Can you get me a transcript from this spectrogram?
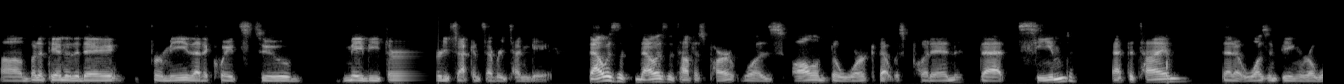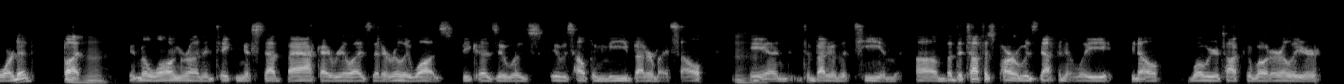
um, but at the end of the day for me that equates to maybe 30 seconds every 10 games that was the, that was the toughest part was all of the work that was put in that seemed at the time that it wasn't being rewarded but Mhm. in the long run and taking a step back i realized that it really was because it was it was helping me better myself Mhm. and to better the team um, but the toughest part was definitely you know what we were talking about earlier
